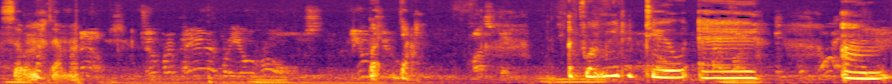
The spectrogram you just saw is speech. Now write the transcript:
So not that much. But yeah. If you want me to do a um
